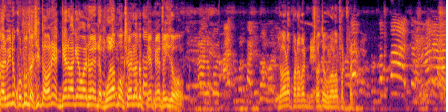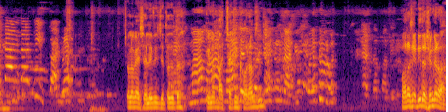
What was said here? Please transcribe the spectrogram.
ગરમીનું ખોટું દસી તો ને અગિયાર વાગે હોય ને ડભોળા પોક્ષો એટલે તો ફે ફે થઈ જવો. જોડો ફટાફટ છો તો વળો ફટફટ. ચલો ગાય સેલેરી જતા જતા એના બાદશાહથી ખવડાવશે. મારા શેઠી દર્શન કરવા.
